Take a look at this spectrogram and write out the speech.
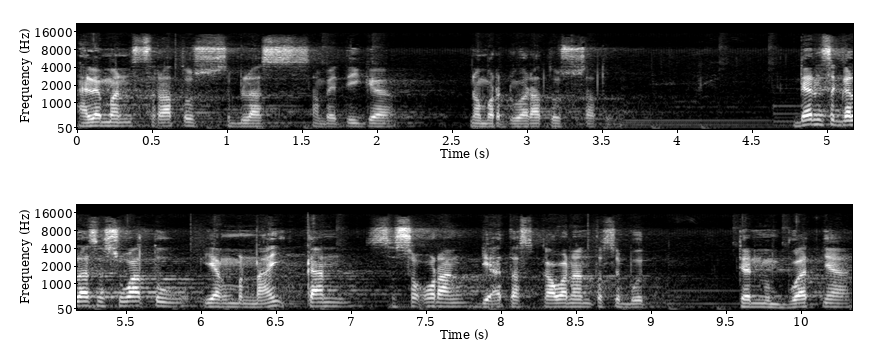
Halaman 111 sampai 3 nomor 201 dan segala sesuatu yang menaikkan seseorang di atas kawanan tersebut dan membuatnya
